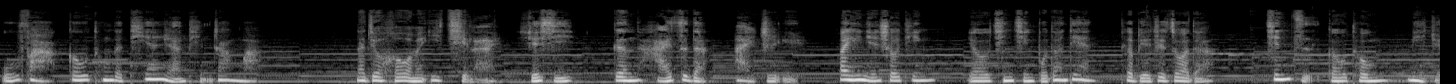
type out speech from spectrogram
无法沟通的天然屏障吗？那就和我们一起来学习跟孩子的爱之语。欢迎您收听由亲情不断电特别制作的亲子沟通秘诀。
